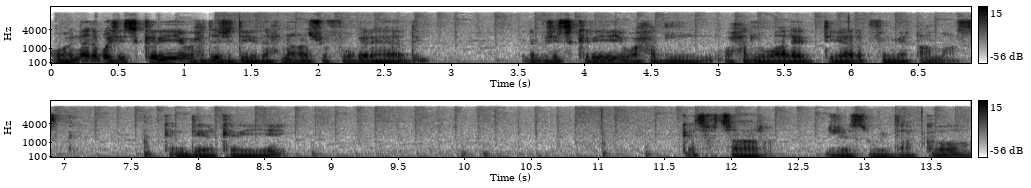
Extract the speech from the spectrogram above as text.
وهنا إلا بغيتي تكريي وحده جديدة حنا غنشوفو غير هادي. إلا بغيتي تكريي واحد ال... واحد ال wallet ديالك في ال MetaMask. كندير كريي. كتختار Je suis d'accord.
